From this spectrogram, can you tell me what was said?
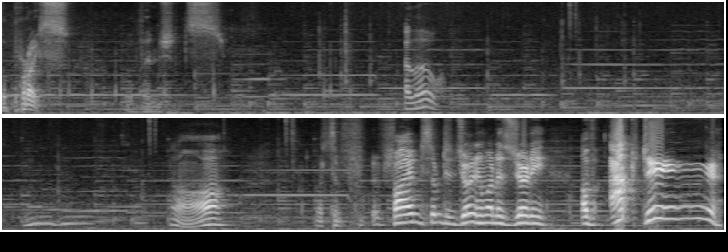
The price of vengeance. Hello. Aw. Wants to f- find someone to join him on his journey of acting!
